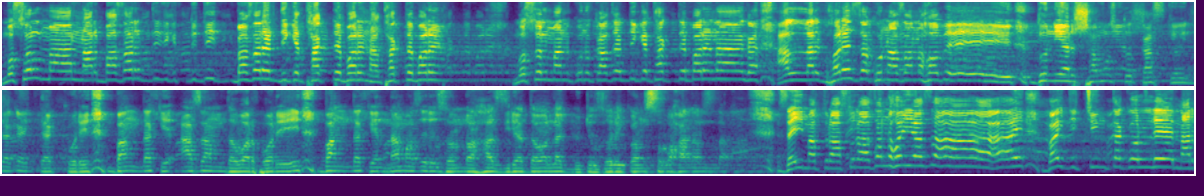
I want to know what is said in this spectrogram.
মুসলমান আর বাজার বাজারের দিকে থাকতে পারে না থাকতে পারে। মুসলমান কোনো কাজের দিকে থাকতে পারে না। আল্লাহর ঘরে যখন আজান হবে, দুনিয়ার সমস্ত কাজকে ওই জায়গায় ত্যাগ করে বান্দাকে আজান দেওয়ার পরে বান্দাকে নামাজের জন্য হাজিরা দেওয়া লাগবে যেই মাত্র আসর আজান হইয়া যায়, বাইজি চিন্তা করলে আর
